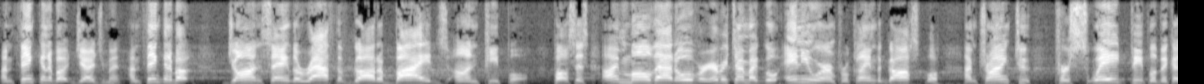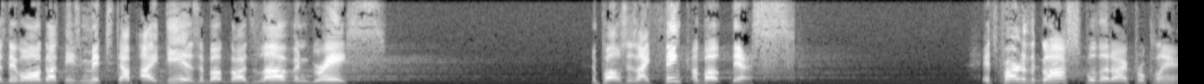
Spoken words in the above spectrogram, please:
I'm thinking about judgment. I'm thinking about John saying the wrath of God abides on people. Paul says, I mull that over. Every time I go anywhere and proclaim the gospel, I'm trying to persuade people because they've all got these mixed up ideas about God's love and grace. And Paul says, I think about this. It's part of the gospel that I proclaim.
